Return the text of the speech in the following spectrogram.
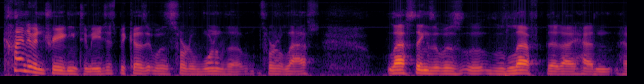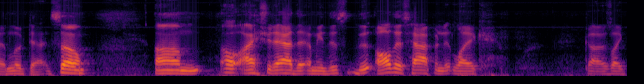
kind of intriguing to me, just because it was sort of one of the sort of last last things that was left that I hadn't hadn't looked at. So, um, oh, I should add that I mean this, th- all this happened at like God, it was like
